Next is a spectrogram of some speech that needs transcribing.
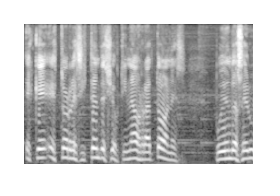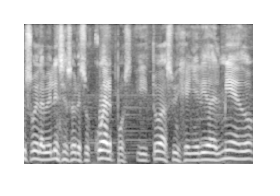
es que estos resistentes y obstinados ratones, pudiendo hacer uso de la violencia sobre sus cuerpos y toda su ingeniería del miedo,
